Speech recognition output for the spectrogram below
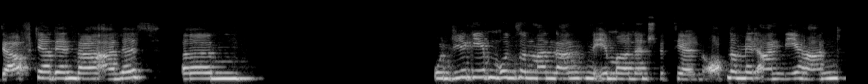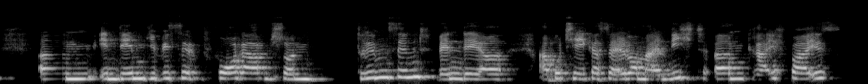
darf der denn da alles? Ähm, und wir geben unseren Mandanten immer einen speziellen Ordner mit an die Hand, ähm, in dem gewisse Vorgaben schon drin sind, wenn der Apotheker selber mal nicht ähm, greifbar ist,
